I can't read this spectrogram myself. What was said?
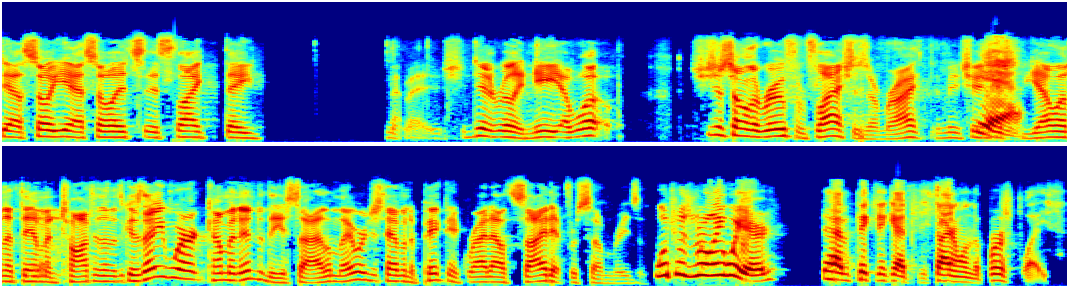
Yeah, so yeah, so it's it's like they. I mean, she didn't really need what. She's just on the roof and flashes them, right? I mean, she's Yeah. just yelling at them and taunting them because they weren't coming into the asylum; they were just having a picnic right outside it for some reason. Which was really weird to have a picnic at the asylum in the first place.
